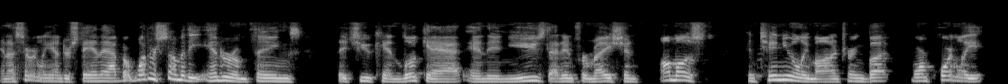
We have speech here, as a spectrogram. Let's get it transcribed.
and I certainly understand that. But what are some of the interim things that you can look at and then use that information almost continually monitoring, but more importantly,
